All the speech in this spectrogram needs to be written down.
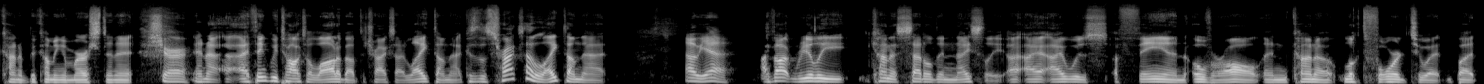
kind of becoming immersed in it. Sure. And I, I think we talked a lot about the tracks I liked on that because the tracks I liked on that Oh yeah. I thought really kind of settled in nicely. I, I, I was a fan overall and kind of looked forward to it, but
